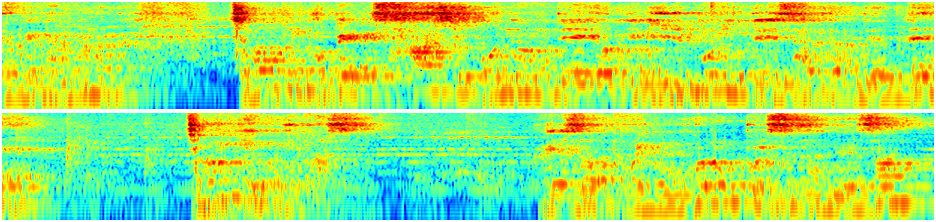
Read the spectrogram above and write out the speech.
여기는 1945년도에 여기는 일본인들이 살던 데인데 전기가 들어왔어요. 그래서 우리는 호롱불 쓰는 데서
